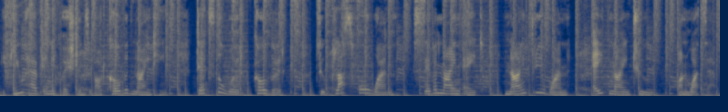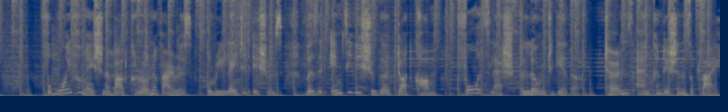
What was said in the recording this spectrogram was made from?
If you have any questions about COVID-19, text the word COVID to plus 41 798 931 892 on WhatsApp. For more information about coronavirus or related issues, visit mtvshuga.com forward slash alone together. Terms and conditions apply.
